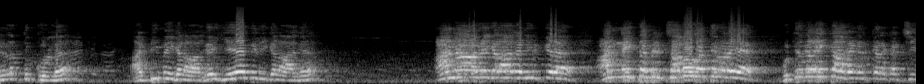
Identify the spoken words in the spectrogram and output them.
நிலத்துக்குள்ள அடிமைகளாக ஏதிரிகளாக அனாதைகளாக நிற்கிற அன்னை தமிழ் சமூகத்தினுடைய விடுதலைக்காக நிற்கிற கட்சி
